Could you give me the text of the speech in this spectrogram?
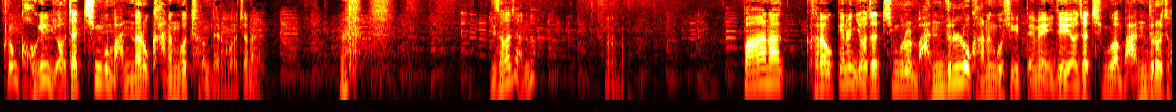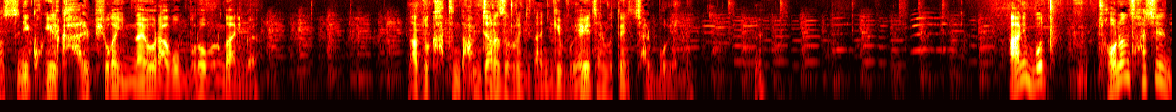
그럼 거길 여자친구 만나러 가는 것처럼 되는 거잖아요. 이상하지 않나? 어. 바나 가라오케는 여자친구를 만들러 가는 곳이기 때문에 이제 여자친구가 만들어졌으니 거길 갈 필요가 있나요? 라고 물어보는 거 아닌가요? 나도 같은 남자라서 그런지 난 이게 왜 잘못된지 잘 모르겠네. 네? 아니 뭐 저는 사실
